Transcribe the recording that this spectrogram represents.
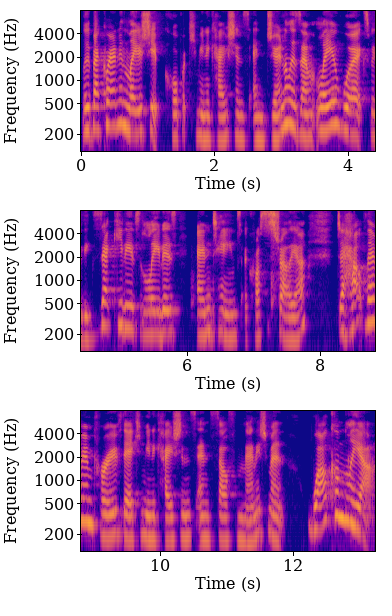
With a background in leadership, corporate communications, and journalism, Leah works with executives, leaders, and teams across Australia to help them improve their communications and self management. Welcome, Leah.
